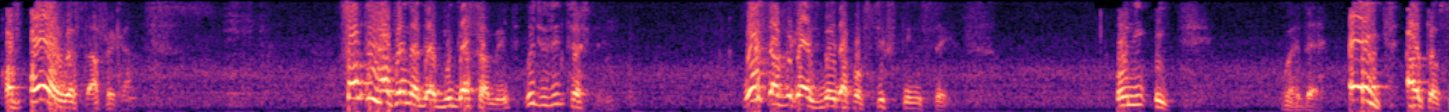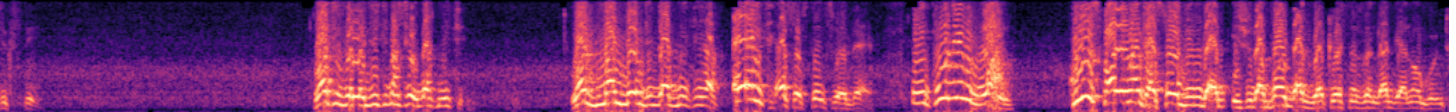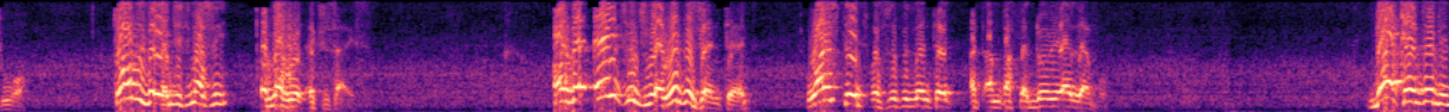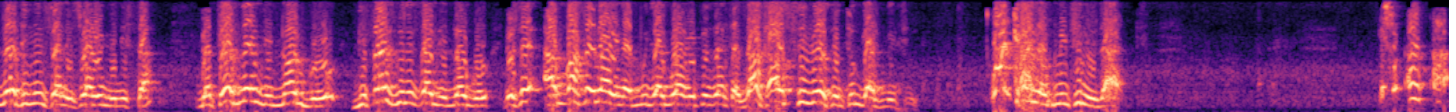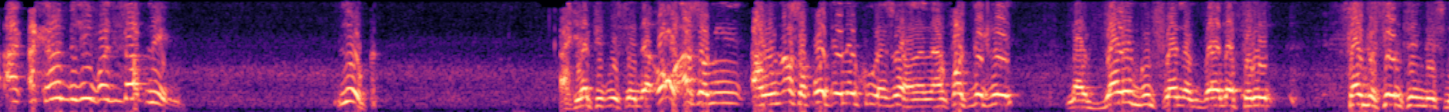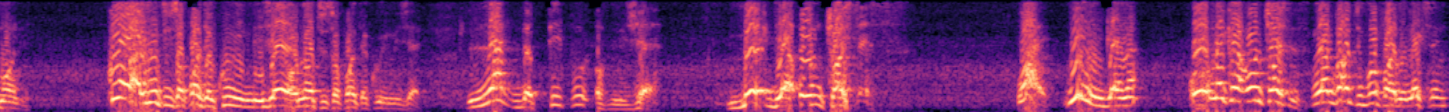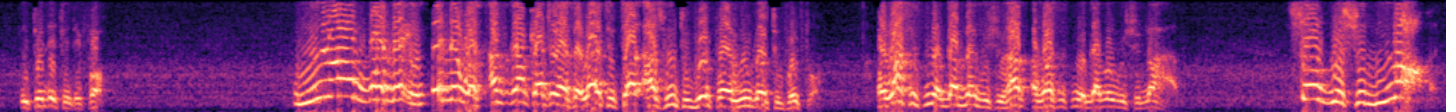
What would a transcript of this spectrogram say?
of all West Africans. Something happened at the Abuja summit, which is interesting. West Africa is made up of 16 states. Only eight were there. Eight out of 16. What is the legitimacy of that meeting? What mandate did that meeting have? Eight heads of states were there, including one whose parliament has told him that he should avoid that recklessness and that they are not going to war. So what is the legitimacy of that whole exercise? Of the eight which were represented, one state was represented at ambassadorial level. That country did not even send its foreign minister. The president did not go. Defense minister did not go. They say ambassador in Abuja go and represent us. That's how serious they took that meeting. What kind of meeting is that? I, I, I can't believe what is happening. Look, I hear people say that, oh, as for me, I will not support any coup and so on. And unfortunately, my very good friend and brother Philip said the same thing this morning. Who are you to support a coup in Niger or not to support a coup in Niger? Let the people of Niger make their own choices. Why? We in Ghana, we make our own choices. We are about to go for an election in 2024. Nobody in any West African country has a right to tell us who to vote for and who not to vote for. Or what system of government we should have and what system of government we should not have. So we should not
